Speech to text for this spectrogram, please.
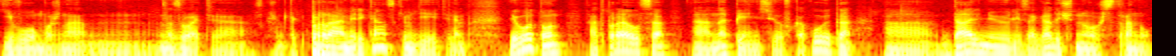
его можно назвать, скажем так, проамериканским деятелем. И вот он отправился на пенсию в какую-то дальнюю или загадочную страну.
